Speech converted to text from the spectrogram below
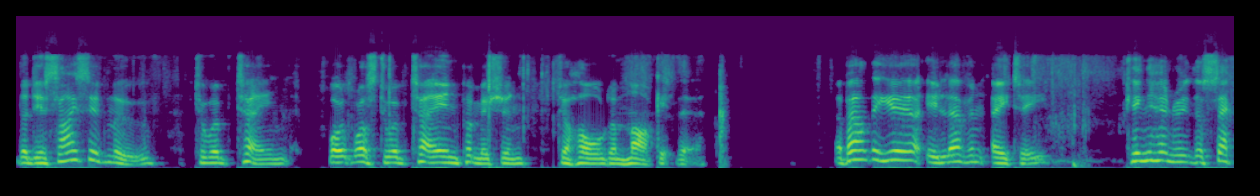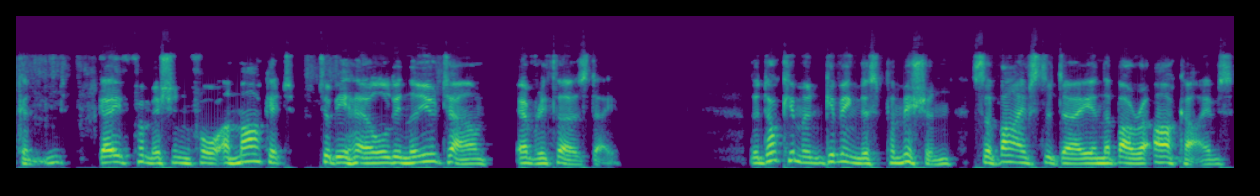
The decisive move to obtain was to obtain permission to hold a market there. About the year 1180, King Henry II gave permission for a market to be held in the new town every Thursday. The document giving this permission survives today in the borough archives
